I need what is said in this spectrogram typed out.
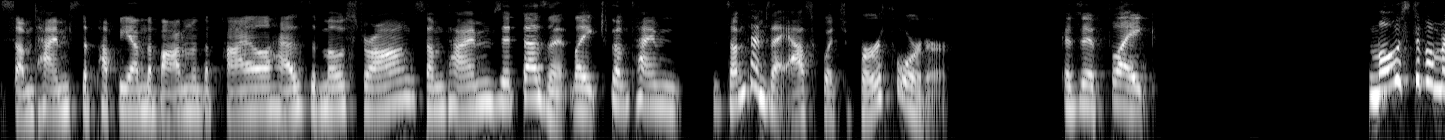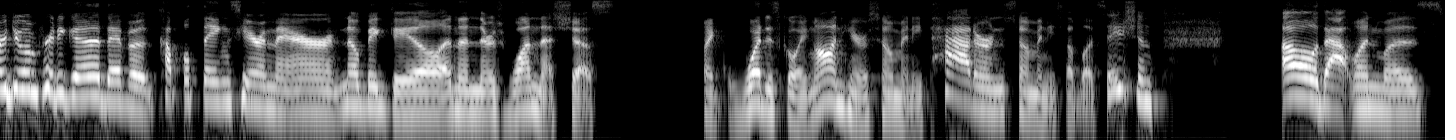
sometimes the puppy on the bottom of the pile has the most wrong, sometimes it doesn't. Like sometimes sometimes I ask what's birth order. Because if like most of them are doing pretty good, they have a couple things here and there, no big deal. And then there's one that's just like, what is going on here? So many patterns, so many subluxations. Oh, that one was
